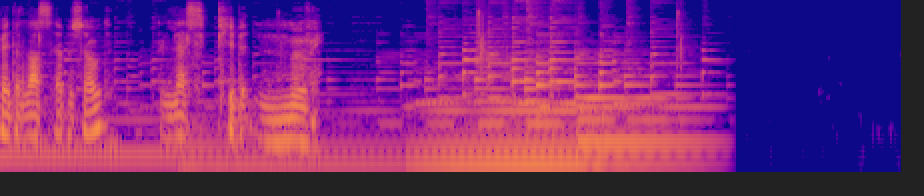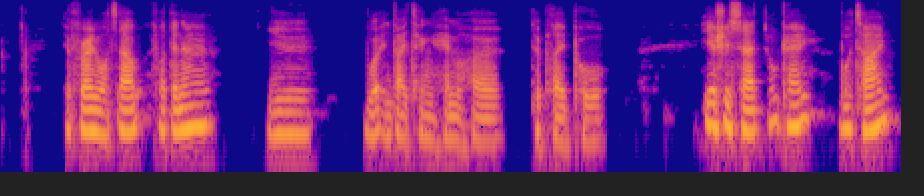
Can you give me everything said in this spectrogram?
made the last episode. Let's keep it moving. Your friend was out for dinner. You were inviting him or her to play pool. He or she said, Okay, what time?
